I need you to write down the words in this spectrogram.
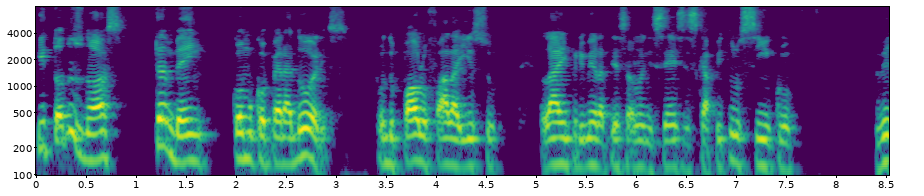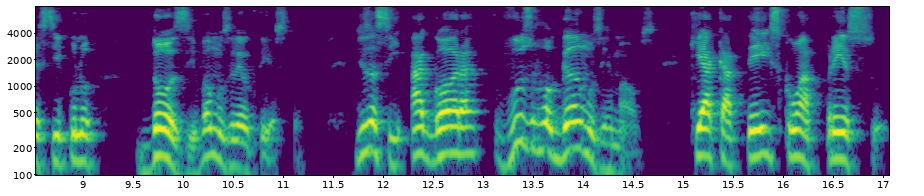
E todos nós também, como cooperadores. Quando Paulo fala isso lá em 1 Tessalonicenses, capítulo 5, versículo 12. Vamos ler o texto. Diz assim: Agora vos rogamos, irmãos, que acateis com apreço.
